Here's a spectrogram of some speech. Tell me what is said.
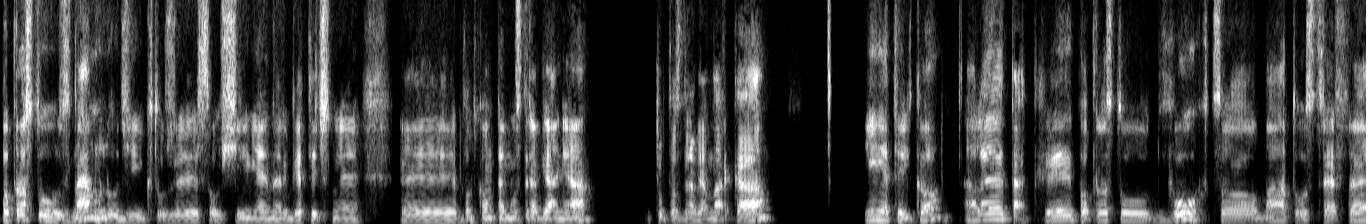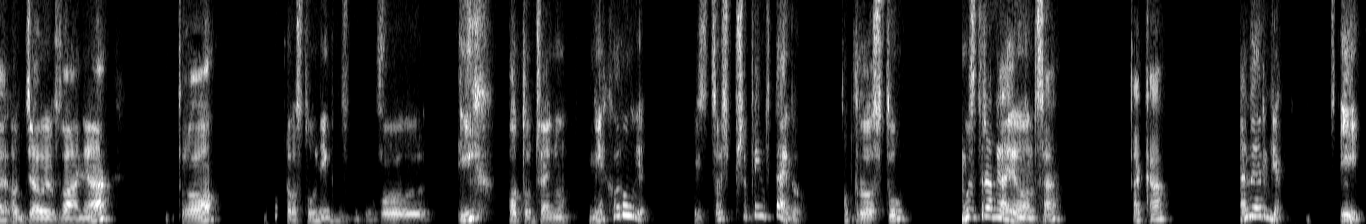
po prostu znam ludzi, którzy są silnie energetycznie e, pod kątem uzdrawiania. Tu pozdrawiam Marka. I nie tylko, ale tak, y, po prostu dwóch, co ma tą strefę oddziaływania, to po prostu nikt w ich otoczeniu nie choruje. To jest coś przepięknego. Po prostu uzdrawiająca taka energia. I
